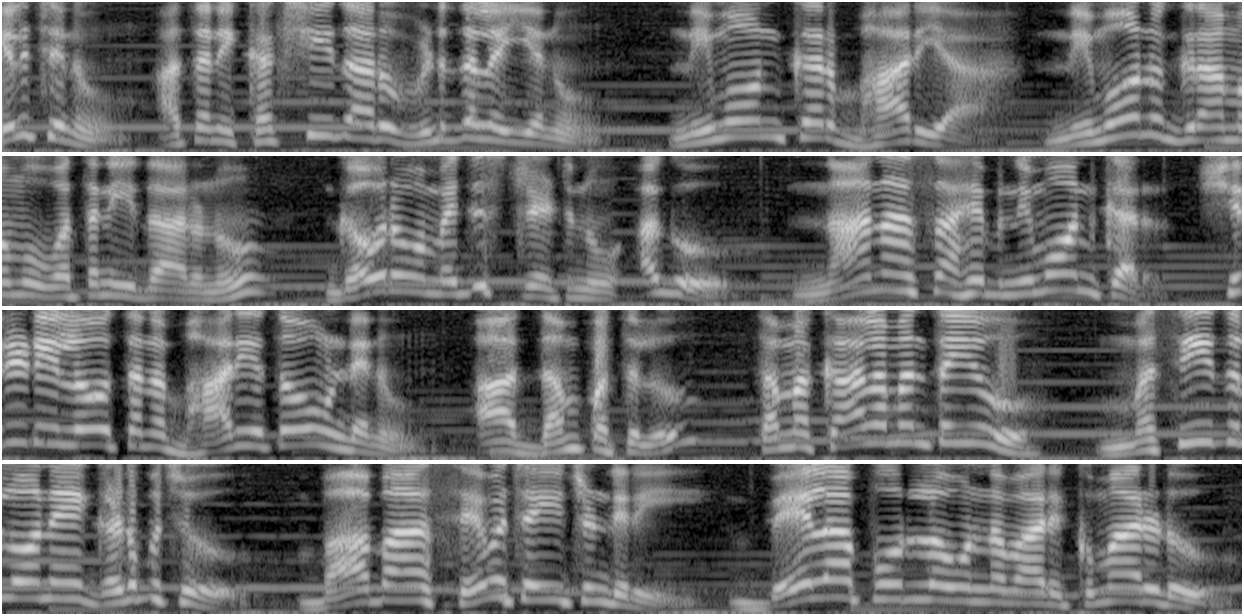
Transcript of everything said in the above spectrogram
గెలిచెను. అతని కక్షిదారు విడుదలయ్యెను. నిమోన్కర్ భార్య నిమోను గ్రామము వతనీదారును గౌరవ మెజిస్ట్రేటును అగు. నానాసాహెబ్ నిమోన్కర్ షిరిడీలో తన భార్యతో ఉండెను. ఆ దంపతులు తమ కాలమంతయు మసీదులోనే గడుపుచు బాబా సేవ చేయుచుండిరి. బేలాపూర్లో ఉన్న వారి కుమారుడు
